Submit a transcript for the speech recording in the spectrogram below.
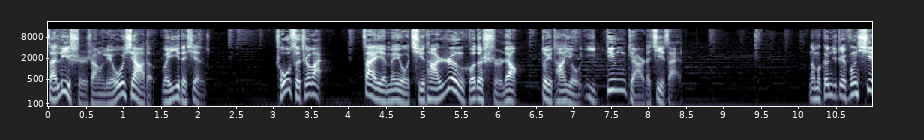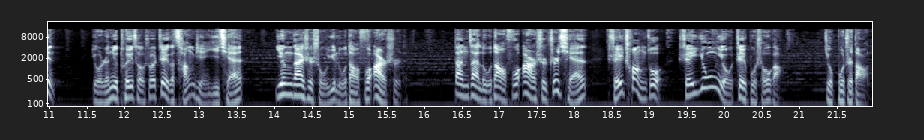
在历史上留下的唯一的线索，除此之外，再也没有其他任何的史料对他有一丁点儿的记载了。那么，根据这封信，有人就推测说，这个藏品以前应该是属于鲁道夫二世的，但在鲁道夫二世之前，谁创作、谁拥有这部手稿，就不知道了。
